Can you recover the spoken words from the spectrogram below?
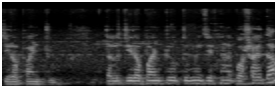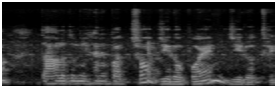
জিরো পয়েন্ট টু তাহলে জিরো পয়েন্ট টু তুমি যেখানে বসাই দাও, তাহলে তুমি এখানে পাচ্ছ zero point zero three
